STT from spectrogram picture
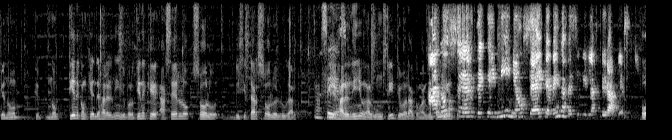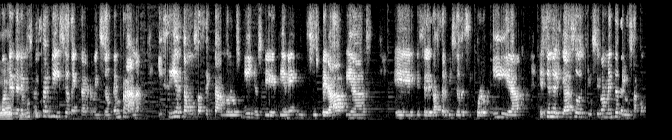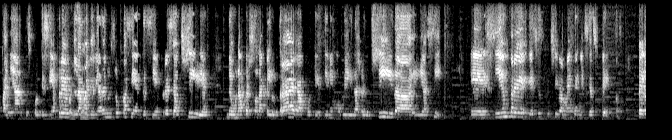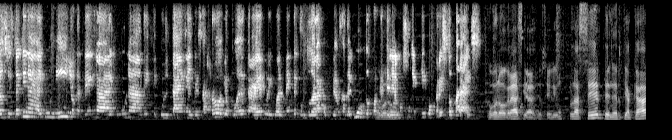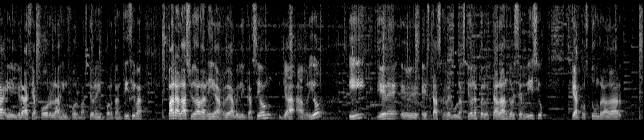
que no, que no tiene con quién dejar el niño, pero tiene que hacerlo solo, visitar solo el lugar. Así y dejar es. el niño en algún sitio, ¿verdad? Con algún A pariente. no ser de que el niño sea el que venga a recibir las terapias. Porque Okay. tenemos el servicio de intervención temprana y sí estamos aceptando los niños que tienen sus terapias, eh, que se les da servicio de psicología. Es en el caso exclusivamente de los acompañantes, porque siempre Exacto. la mayoría de nuestros pacientes siempre se auxilian de una persona que lo traiga porque tienen movilidad reducida y así. Eh, siempre es exclusivamente en ese aspecto. Pero si usted tiene algún niño que tenga alguna dificultad en el desarrollo, puede traerlo igualmente con toda la confianza del mundo porque tenemos un equipo presto para eso. Cómo no, gracias, Yoseli. Un placer tenerte acá y gracias por las informaciones importantísimas para la ciudadanía. Rehabilitación ya abrió y tiene eh, estas regulaciones, pero está dando el servicio que acostumbra a dar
